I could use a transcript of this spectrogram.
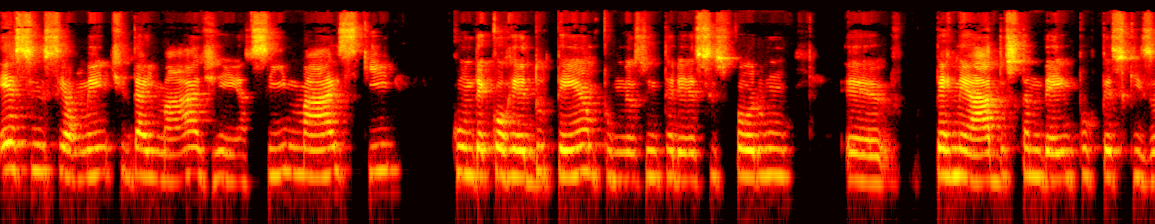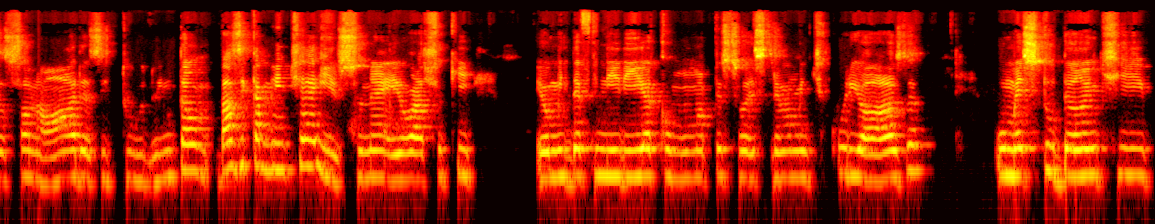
essencialmente da imagem, assim, mas que com o decorrer do tempo meus interesses foram é, permeados também por pesquisas sonoras e tudo. Então, basicamente é isso, né? Eu acho que eu me definiria como uma pessoa extremamente curiosa, uma estudante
